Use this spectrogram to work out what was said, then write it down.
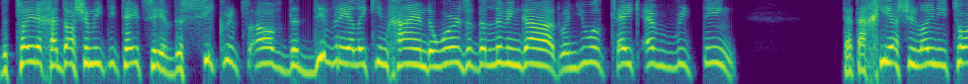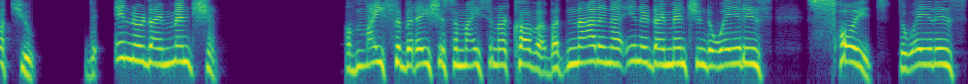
the Torah Chadashim Ititetzev, the secrets of the Divrei Elikim Chaim, the words of the living God, when you will take everything that Achia Shiloini taught you the inner dimension of Maisa Bereshis and Maisa Merkava, but not in an inner dimension the way it is soid, the way it is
